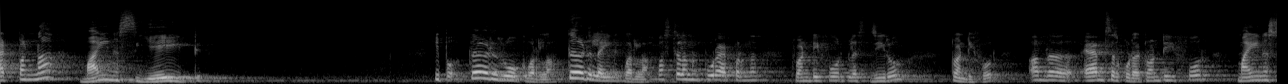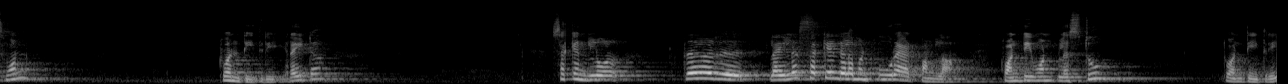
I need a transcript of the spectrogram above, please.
add பண்ணால் மைனஸ் எயிட் இப்போ தேர்டு ரோக்கு வரலாம். தேர்டு லைனுக்கு வரலாம். ஃபஸ்ட் எலமெண்ட் பூரா ஆட் பண்ணுங்க. Twenty four plus zero twenty four அந்த ஆன்சர் கூட twenty four minus one twenty three ரைட்டா செகண்ட் லோ தேர்டு லைனில் செகண்ட் எலமெண்ட் பூரா ஆட் பண்ணலாம். Twenty one plus two twenty three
